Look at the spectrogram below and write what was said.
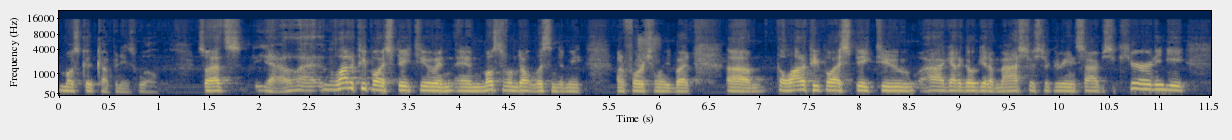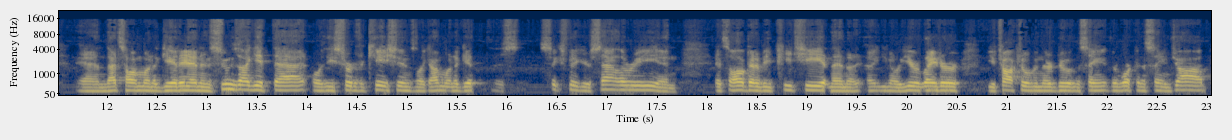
most good companies will. So that's yeah. A lot of people I speak to, and, and most of them don't listen to me, unfortunately. But um, a lot of people I speak to, I got to go get a master's degree in cybersecurity and that's how I'm going to get in. And as soon as I get that or these certifications, like I'm going to get this six figure salary and it's all going to be peachy. And then, uh, you know, a year later, you talk to them and they're doing the same, they're working the same job.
